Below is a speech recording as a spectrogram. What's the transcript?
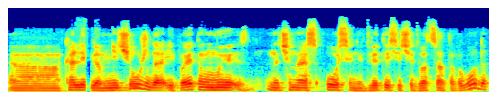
э, коллегам не чуждо, и поэтому мы, начиная с осени 2020 года,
